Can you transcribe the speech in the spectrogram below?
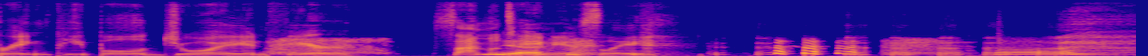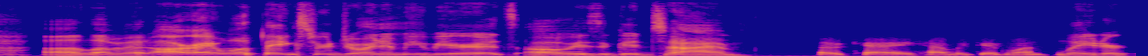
Bring people joy and fear simultaneously. I love it. All right. Well, thanks for joining me, Vera. It's always a good time. okay, have a good one. Later.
